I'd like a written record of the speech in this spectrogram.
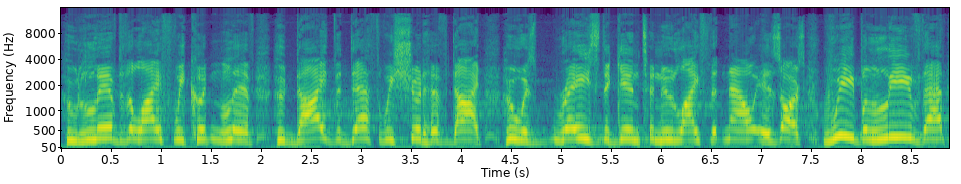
who lived the life we couldn't live, who died the death we should have died, who was raised again to new life that now is ours. We believe that,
